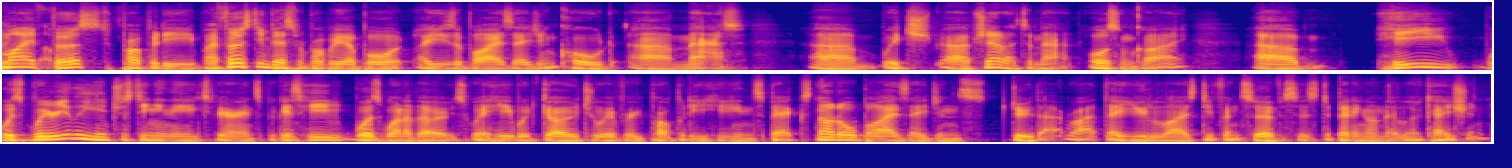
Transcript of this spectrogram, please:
my love it. first property, my first investment property I bought, I use a buyer's agent called uh, Matt, um, which uh, shout out to Matt, awesome guy. Um, he was really interesting in the experience because he was one of those where he would go to every property he inspects. Not all buyers agents do that, right? They utilize different services depending on their location.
